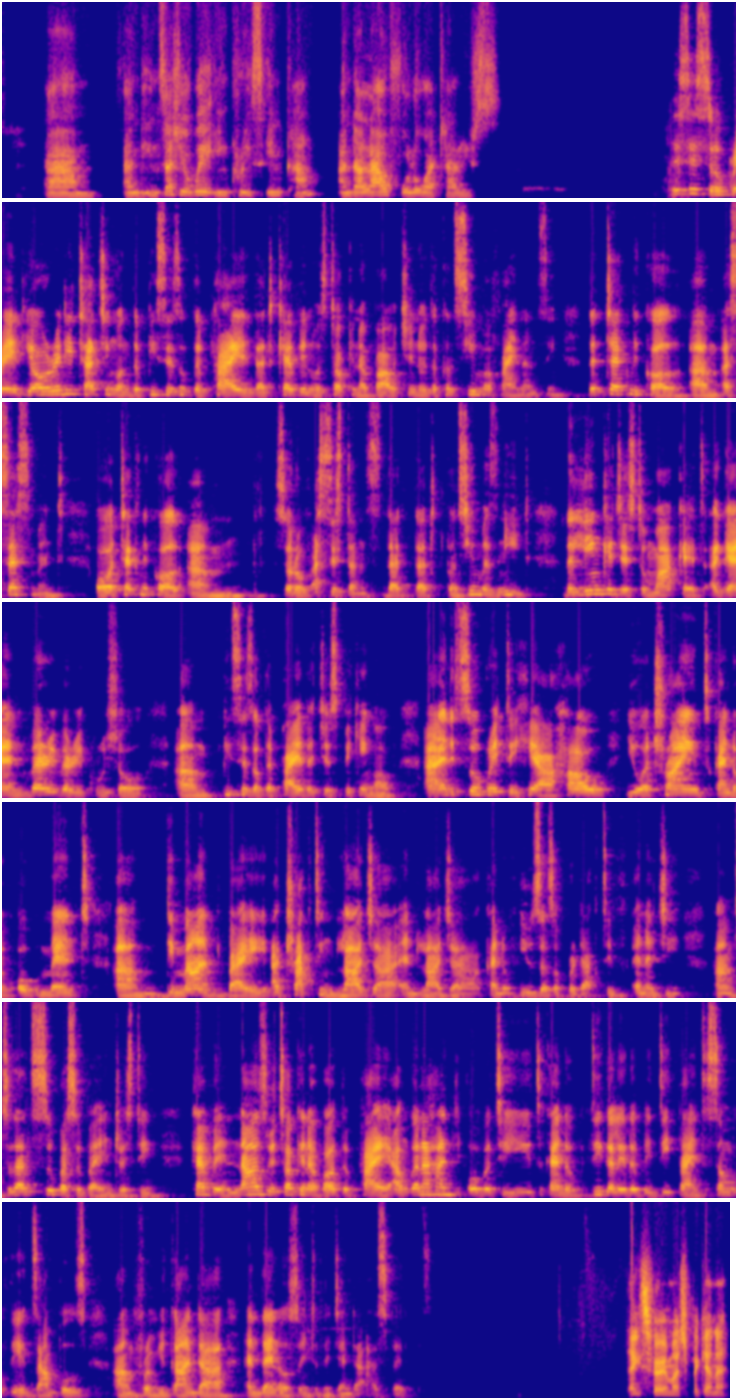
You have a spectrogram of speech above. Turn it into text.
um, and in such a way increase income and allow for lower tariffs. This is so great. You're already touching on the pieces of the pie that Kevin was talking about, you know, the consumer financing, the technical um, assessment or technical um, sort of assistance that, that consumers need. The linkages to market, again, very, very crucial um, pieces of the pie that you're speaking of. And it's so great to hear how you are trying to kind of augment um, demand by attracting larger and larger kind of users of productive energy. Um, so that's super, super interesting. Kevin, now as we're talking about the pie, I'm going to hand over to you to kind of dig a little bit deeper into some of the examples um, from Uganda and then also into the gender aspects. Thanks very much, Makena.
